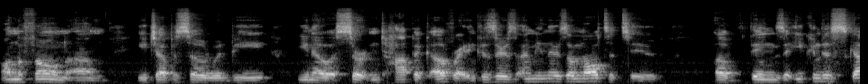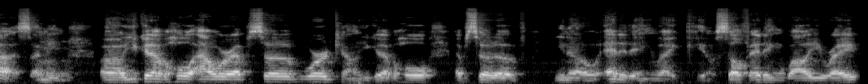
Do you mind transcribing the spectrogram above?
on the phone um each episode would be you know a certain topic of writing because there's i mean there's a multitude of things that you can discuss. I mean uh, you could have a whole hour episode of word count. You could have a whole episode of you know editing, like you know self editing while you write,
